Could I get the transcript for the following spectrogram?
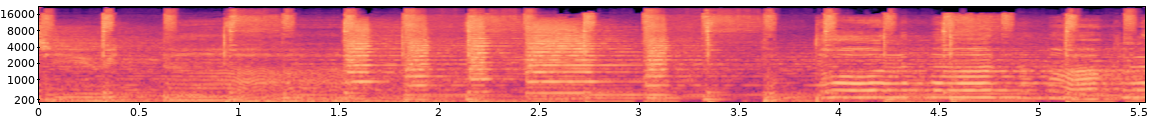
ชีวิตหน้าทุกทรมานมากแล้ว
